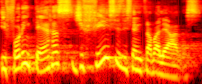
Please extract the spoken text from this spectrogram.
e foram em terras difíceis de serem trabalhadas.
